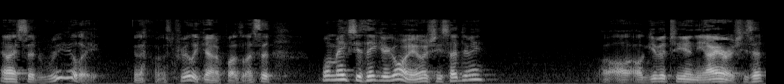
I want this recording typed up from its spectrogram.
And I said, Really? You know, it's really kind of puzzled. I said, What makes you think you're going? You know she said to me? I'll, I'll give it to you in the Irish. She said,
